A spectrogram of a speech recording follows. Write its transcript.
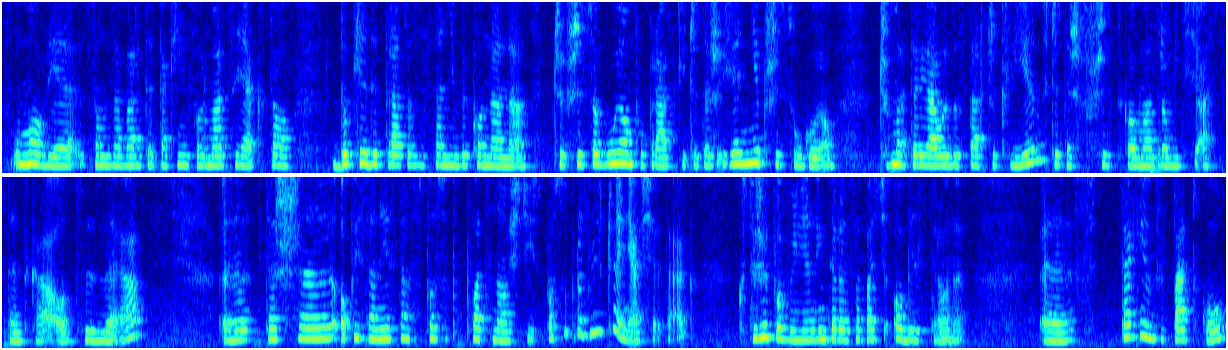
W umowie są zawarte takie informacje jak to, do kiedy praca zostanie wykonana, czy przysługują poprawki, czy też ich nie przysługują, czy materiały dostarczy klient, czy też wszystko ma zrobić asystentka od zera. E, Też e, opisany jest tam sposób płatności, sposób rozliczenia się, tak? który powinien interesować obie strony. E, W takim wypadku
